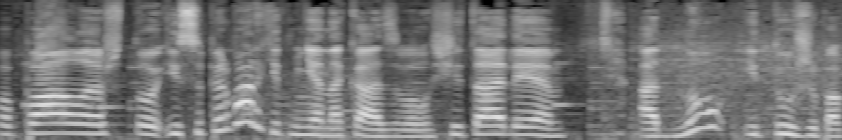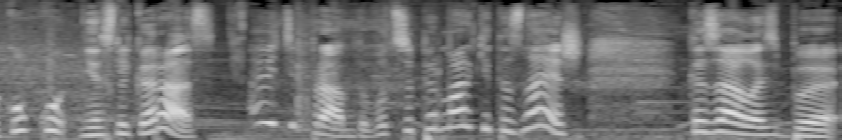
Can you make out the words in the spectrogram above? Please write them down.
Попало, что и супермаркет меня наказывал. Считали одну и ту же покупку несколько раз. А ведь и правда, вот супермаркеты, знаешь, казалось бы,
